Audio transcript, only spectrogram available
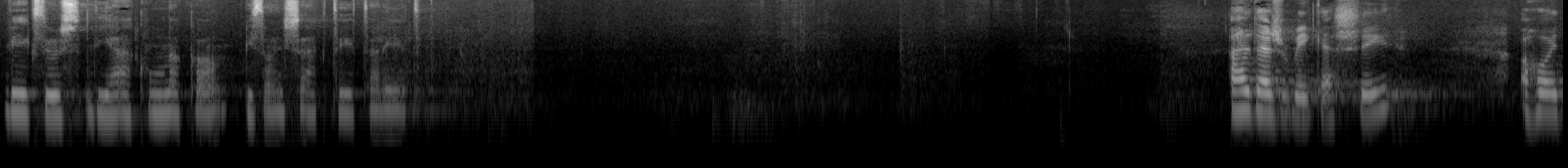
végzős diákunknak a bizonyságtételét. Áldás békesség, ahogy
